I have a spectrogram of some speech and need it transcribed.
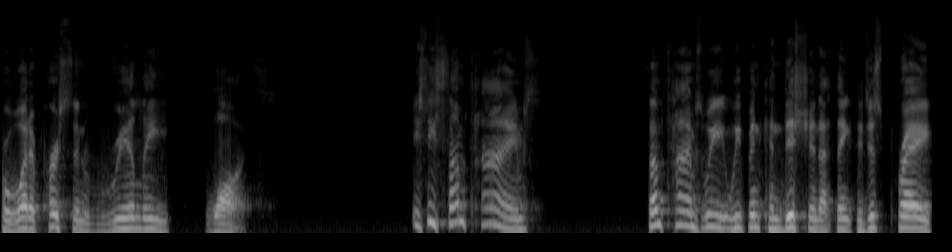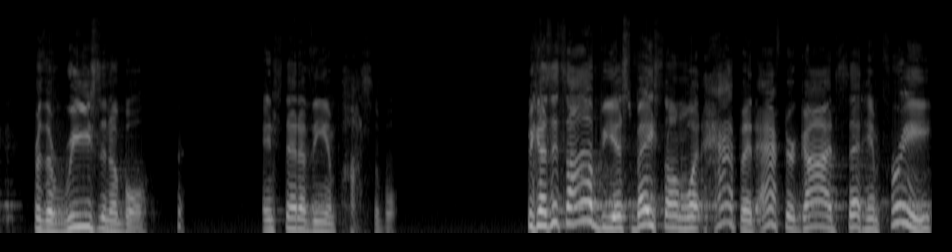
for what a person really wants. You see, sometimes, sometimes we, we've been conditioned, I think, to just pray for the reasonable instead of the impossible. Because it's obvious, based on what happened after God set him free,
